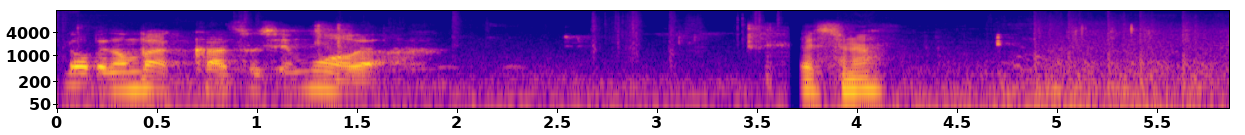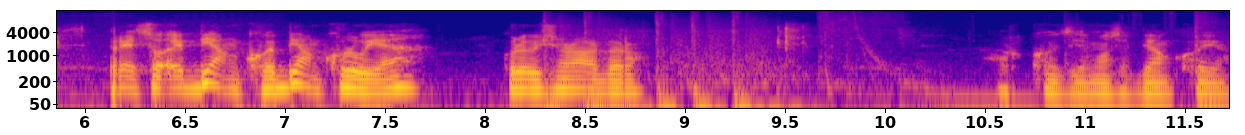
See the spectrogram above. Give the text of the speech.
Dove non va a cazzo, si muove. Adesso ne? Preso, è bianco, è bianco lui, eh? Quello vicino all'albero. Porco dio, mo sei bianco io.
